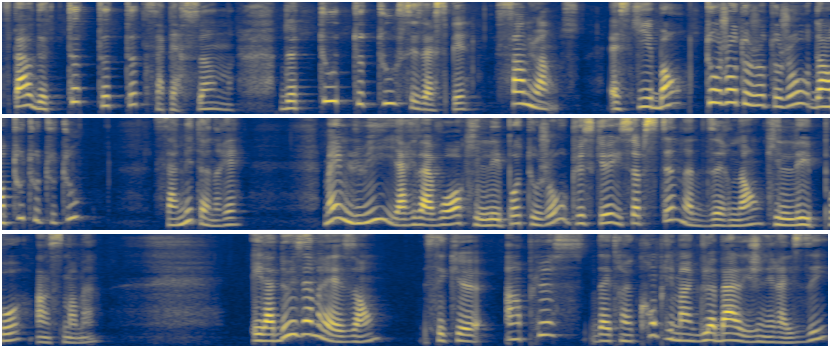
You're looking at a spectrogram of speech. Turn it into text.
Tu parles de toute, toute, toute sa personne, de tout, tout, tous ses aspects, sans nuance. Est-ce qu'il est bon? Toujours, toujours, toujours, dans tout, tout, tout, tout? Ça m'étonnerait. Même lui, il arrive à voir qu'il ne l'est pas toujours, puisqu'il s'obstine à dire non, qu'il ne l'est pas en ce moment. Et la deuxième raison, c'est que, en plus d'être un compliment global et généralisé,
